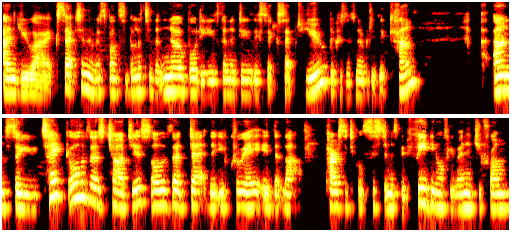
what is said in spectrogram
And you are accepting the responsibility that nobody is going to do this except you because there's nobody that can. And so you take all of those charges, all of the debt that you've created, that that parasitical system has been feeding off your energy from,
